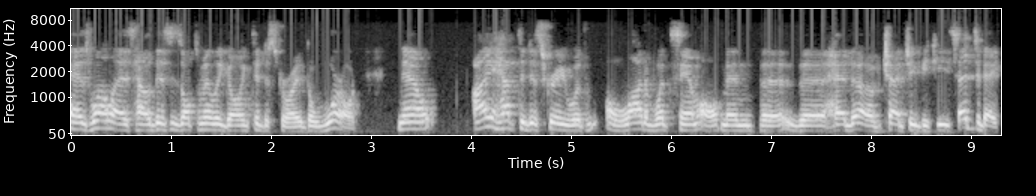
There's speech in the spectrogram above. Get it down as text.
as well as how this is ultimately going to destroy the world. Now, I have to disagree with a lot of what Sam Altman, the, the head of ChatGPT, said today,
